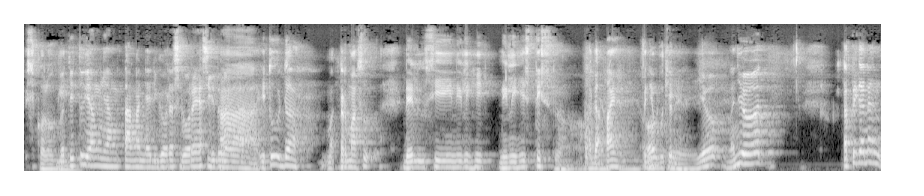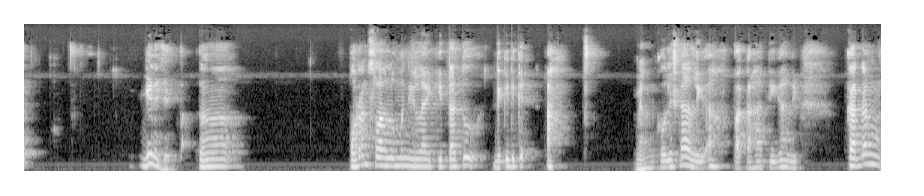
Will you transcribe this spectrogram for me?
psikologi Berarti itu yang yang tangannya digores-gores gitu. Ah, itu udah ma- termasuk delusi nilihi- nihilistis tuh. Agak payah Oke, penyebutannya. yuk lanjut. Tapi kadang gini sih, eh, orang selalu menilai kita tuh dikit-dikit ah melankolis kali, ah patah hati kali. Kadang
